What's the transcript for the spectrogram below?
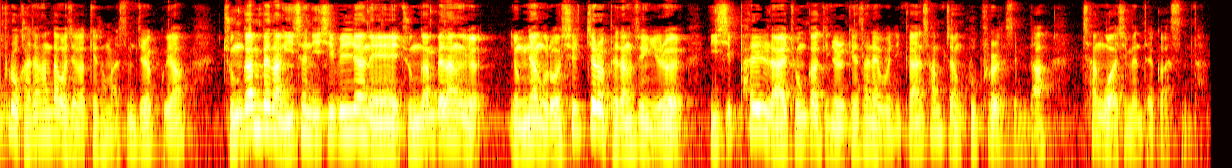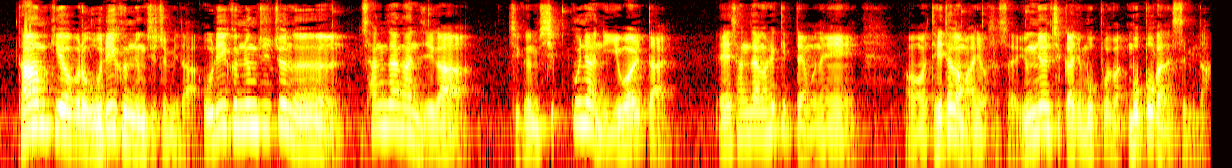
5% 가정한다고 제가 계속 말씀드렸고요. 중간 배당 2021년에 중간 배당 역량으로 실제로 배당 수익률을 28일 날 종가 기준을 계산해 보니까 3.9%였습니다. 참고하시면 될 것 같습니다. 다음 기업으로 우리금융지주입니다. 우리금융지주는 상장한 지가 지금 19년 2월 달 에 상장을 했기 때문에 어, 데이터가 많이 없었어요. 6년치까지 못, 뽑아, 못 뽑아냈습니다.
